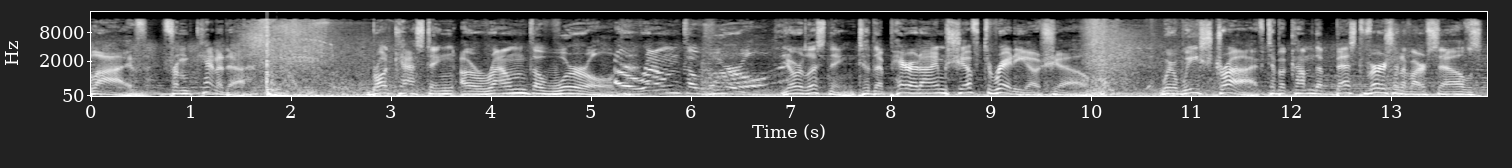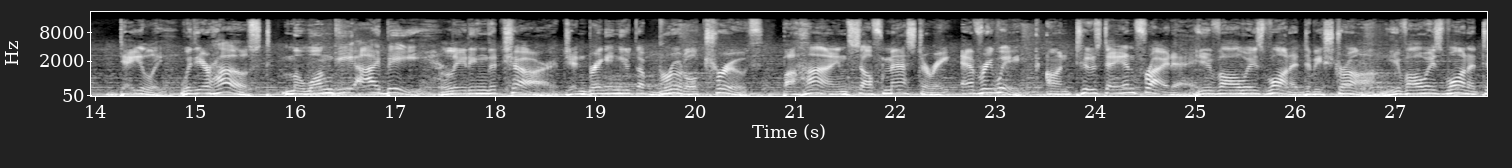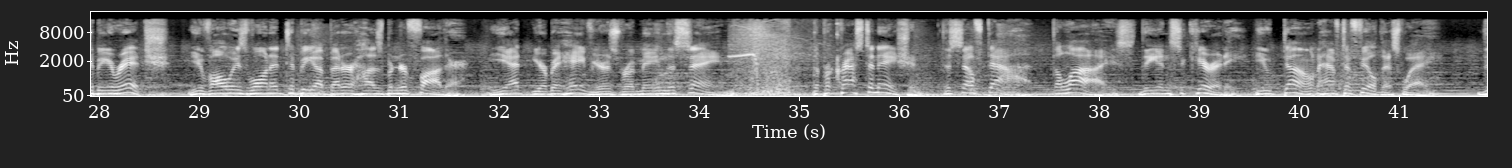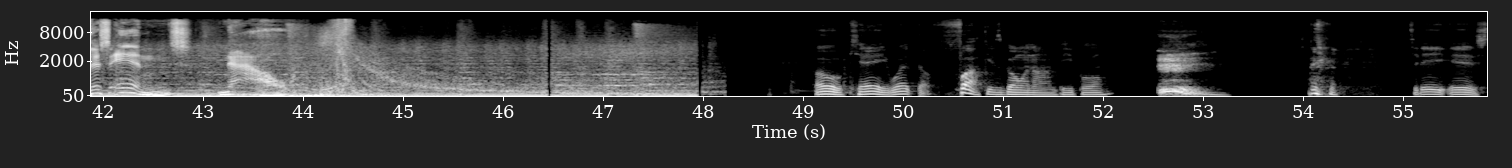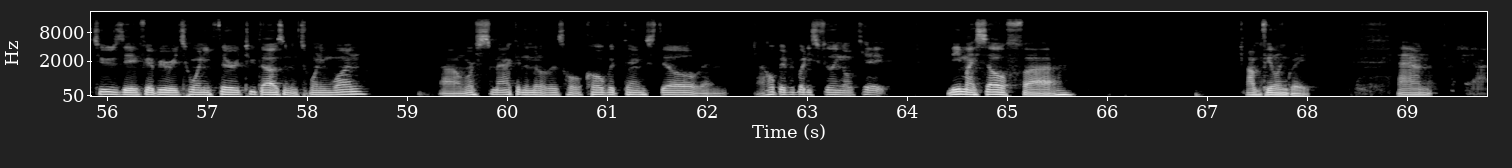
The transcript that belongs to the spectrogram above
Live from Canada. Broadcasting around the world. Around the world. You're listening to the Paradigm Shift Radio Show, where we strive to become the best version of ourselves daily with your host, Mwangi IB, leading the charge and bringing you the brutal truth behind self mastery every week on Tuesday and Friday. You've always wanted to be strong. You've always wanted to be rich. You've always wanted to be a better husband or father. Yet your behaviors remain the same. The procrastination, the self doubt, the lies, the insecurity. You don't have to feel this way. This ends now. Okay, what the fuck is going on, people? Today is Tuesday, February 23rd, 2021. Um, we're smack in the middle of this whole COVID thing still, and I hope everybody's feeling okay. Me, myself, uh, I'm feeling great. And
